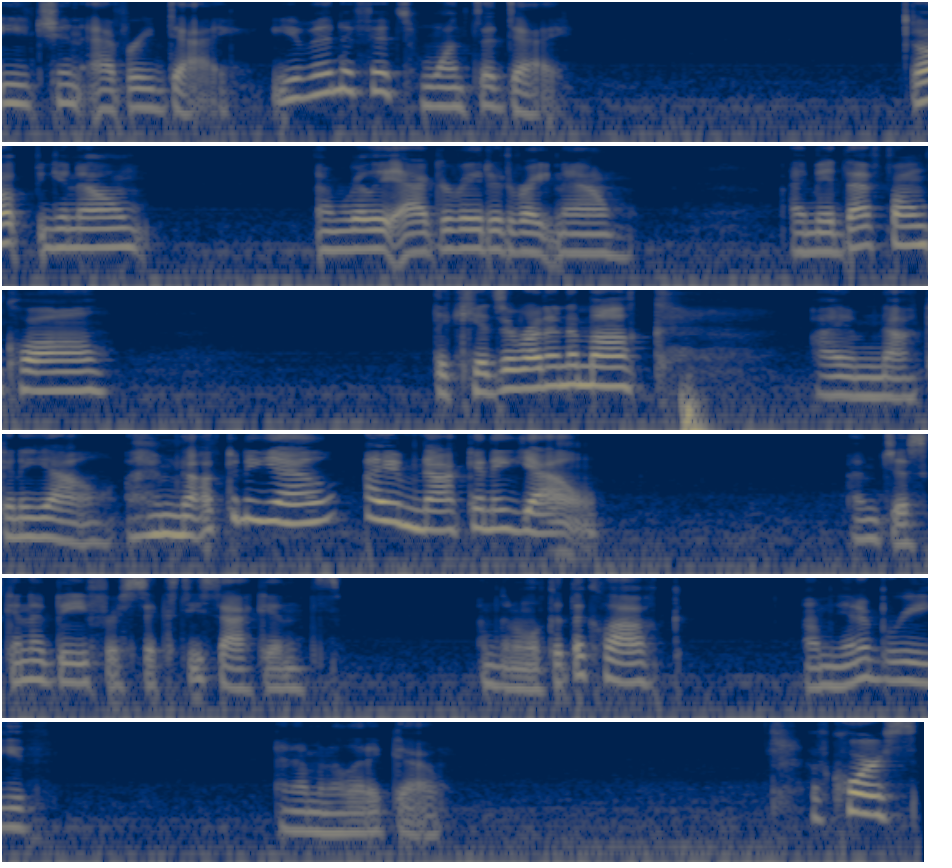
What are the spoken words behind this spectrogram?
each and every day, even if it's once a day. Oh, you know, I'm really aggravated right now. I made that phone call. The kids are running amok. I am not going to yell. I am not going to yell. I am not going to yell. I'm just going to be for 60 seconds. I'm going to look at the clock. I'm going to breathe. And I'm going to let it go. Of course,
